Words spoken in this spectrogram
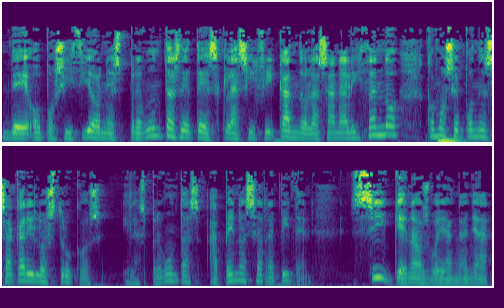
de oposiciones, preguntas de test, clasificándolas, analizando cómo se pueden sacar y los trucos. Y las preguntas apenas se repiten sí que no os voy a engañar.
